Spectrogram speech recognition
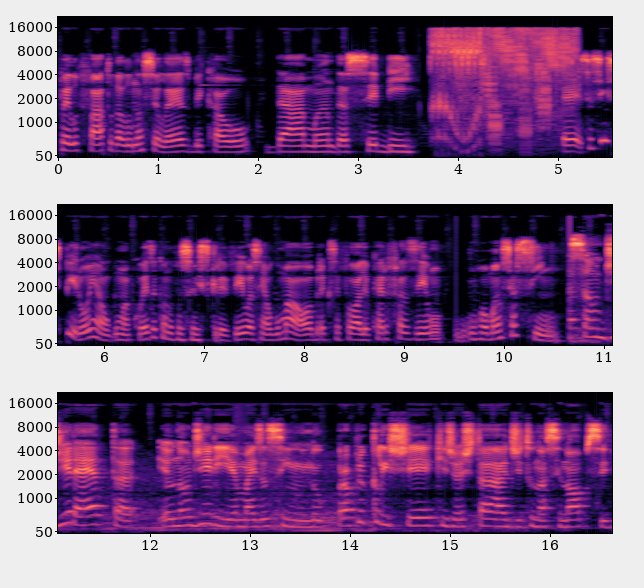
pelo fato da Luna ser lésbica ou da Amanda ser bi. É, você se inspirou em alguma coisa quando você escreveu, assim, alguma obra que você falou, olha, eu quero fazer um, um romance assim? Ação direta, eu não diria, mas assim, no próprio clichê que já está dito na sinopse,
